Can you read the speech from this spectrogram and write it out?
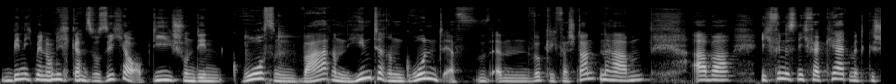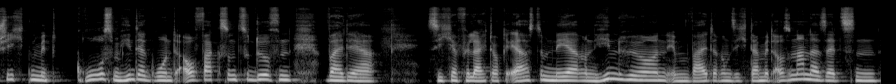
bin ich mir noch nicht ganz so sicher, ob die schon den großen, wahren, hinteren Grund ähm, wirklich verstanden haben. Aber ich finde es nicht verkehrt, mit Geschichten mit großem Hintergrund aufwachsen zu dürfen, weil der sich ja vielleicht auch erst im näheren Hinhören, im weiteren sich damit auseinandersetzen,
